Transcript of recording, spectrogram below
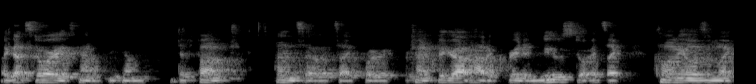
like that story has kind of become defunct. And so it's like we're, we're trying to figure out how to create a new story. It's like colonialism like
